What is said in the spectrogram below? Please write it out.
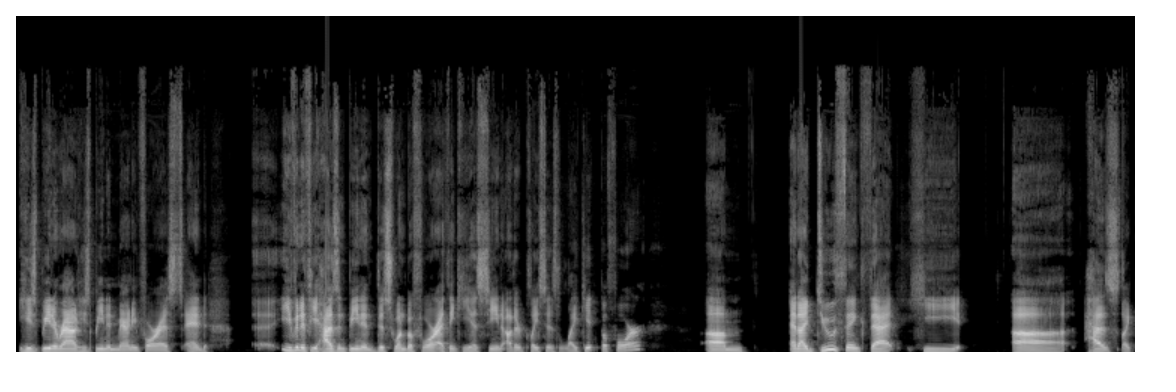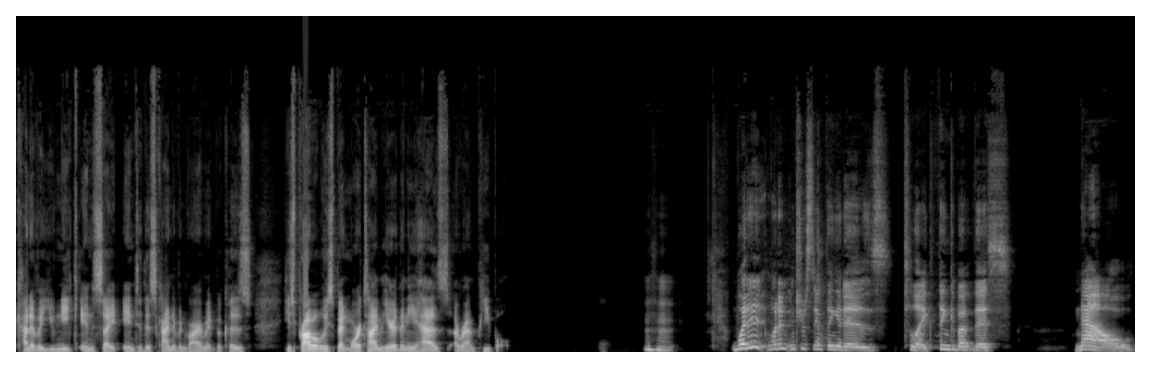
he's been around, he's been in many forests, and uh, even if he hasn't been in this one before, I think he has seen other places like it before. Um, and I do think that he uh, has like kind of a unique insight into this kind of environment because he's probably spent more time here than he has around people. Hmm. What it what an interesting thing it is to like think about this now,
